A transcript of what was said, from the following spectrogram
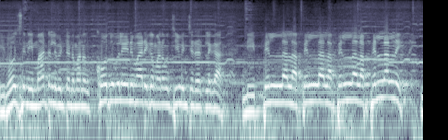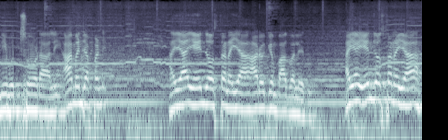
ఈ రోజు నీ మాటలు వింటున్న మనం కోదువులేని వారిగా మనం జీవించేటట్లుగా నీ పిల్లల పిల్లల పిల్లల పిల్లల్ని నీవు చూడాలి. ఆమె చెప్పండి? అయ్యా ఏం చూస్తానయ్యా? ఆరోగ్యం బాగోలేదు. అయ్యా ఏం చూస్తానయ్యా?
